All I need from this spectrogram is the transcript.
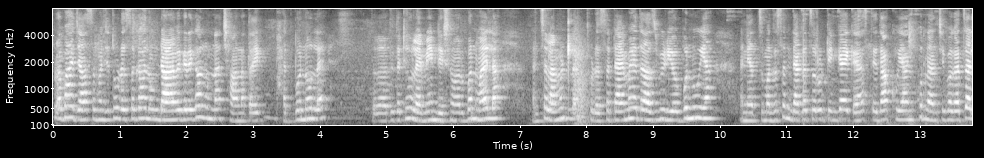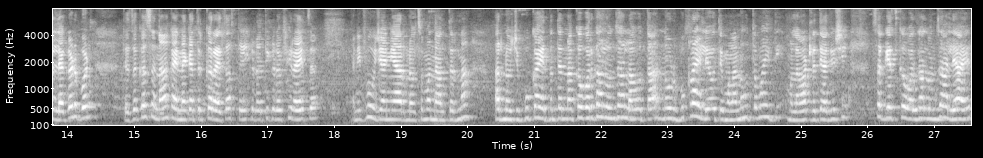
थोडा भाज्या असं म्हणजे थोडंसं घालून डाळ वगैरे घालून ना छान आता एक भात बनवलाय. तर तिथं ठेवलाय मी इंडक्शनवर बनवायला. आणि चला म्हटलं थोडंसं टाईम आहे तर आज व्हिडिओ बनवूया. आणि आजचं माझं संध्याकाळचं रुटीन काय काय असते दाखवूया. आणि कुर्नालची बघा चालल्या गडबड. त्याचं कसं ना काही ना काहीतरी करायचं असतं इकडं तिकडं फिरायचं. आणि फौजी आणि अर्णवचं म्हणाल तर ना अर्णवची बुक आहेत ना त्यांना कवर घालून झाला होता. नोटबुक राहिले होते मला नव्हतं माहिती. मला वाटलं त्या दिवशी सगळेच कवर घालून झाले आहेत.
